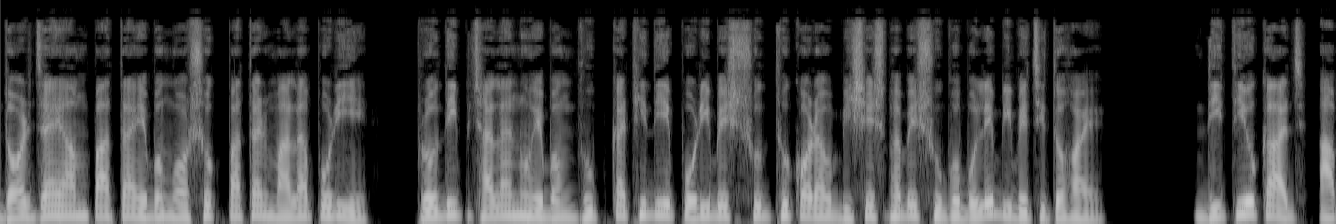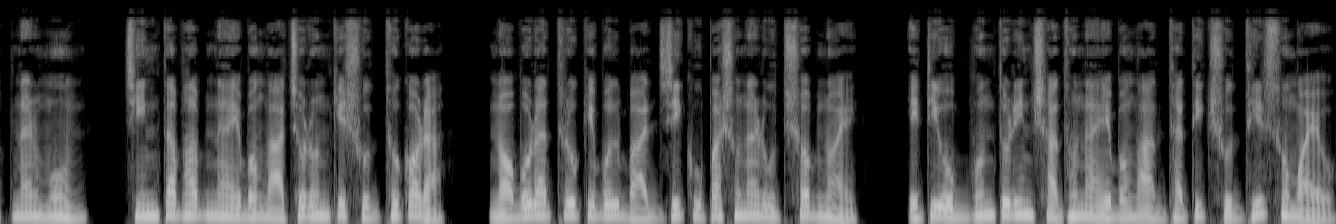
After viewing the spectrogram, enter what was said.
দরজায় আম পাতা এবং অশোক পাতার মালা পরিয়ে, প্রদীপ ঝালানো এবং ধূপকাঠি দিয়ে পরিবেশ শুদ্ধ করাও বিশেষভাবে শুভ বলে বিবেচিত হয়। দ্বিতীয় কাজ, আপনার মন, চিন্তাভাবনা এবং আচরণকে শুদ্ধ করা, নবরাত্র কেবল বাহ্যিক উপাসনার উৎসব নয়, এটি অভ্যন্তরীণ সাধনা এবং আধ্যাত্মিক শুদ্ধির সময়ও।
